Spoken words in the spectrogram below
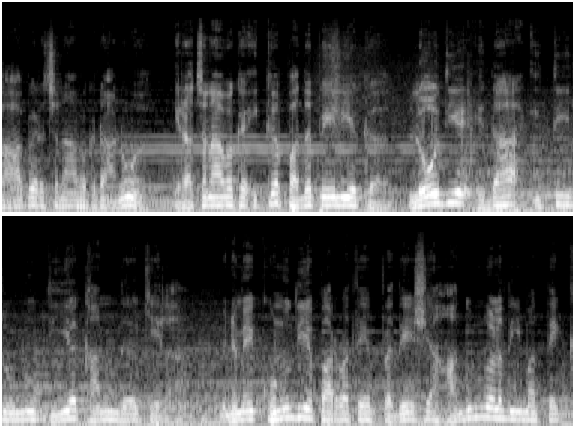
කාව්‍ය රචනාවකට අනුව රචනාවක එක පදපේලියක ලෝදිය එදා ඉතිරුණු දිය කන්ද කියලා මෙන මේ කුණුදිය පර්වතය ප්‍රදේශය හඳුන්වලදීමත් එක්ක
